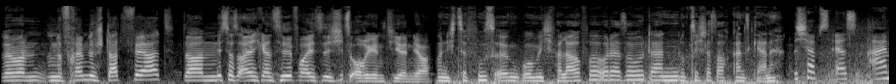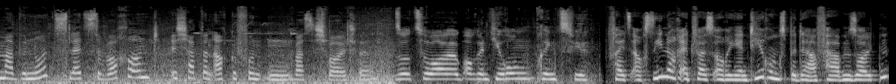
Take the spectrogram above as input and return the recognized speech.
Wenn man in eine fremde Stadt fährt, dann ist das eigentlich ganz hilfreich, sich zu orientieren, ja. Wenn ich zu Fuß irgendwo mich verlaufe oder so, dann nutze ich das auch ganz gerne. Ich habe es erst einmal benutzt, letzte Woche, und ich habe dann auch gefunden, was ich wollte. So zur Orientierung bringt's viel. Falls auch Sie noch etwas Orientierungsbedarf haben sollten,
